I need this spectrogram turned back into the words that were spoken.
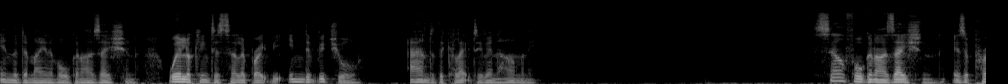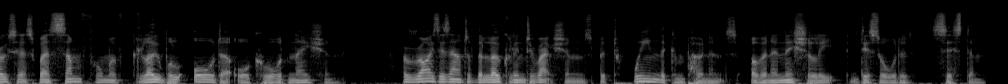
in the domain of organisation. We're looking to celebrate the individual and the collective in harmony. Self organisation is a process where some form of global order or coordination arises out of the local interactions between the components of an initially disordered system.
